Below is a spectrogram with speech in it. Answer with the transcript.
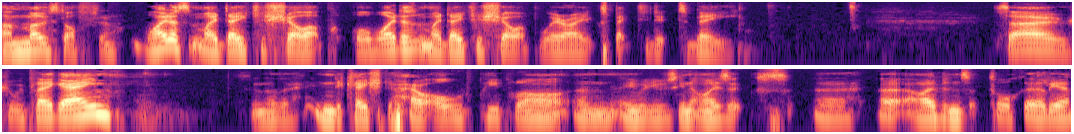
most often. Why doesn't my data show up or why doesn't my data show up where I expected it to be? So should we play a game? Another indication of how old people are and anybody who's seen Isaac's, uh, uh, Ivan's talk earlier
